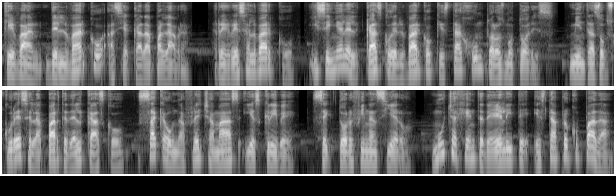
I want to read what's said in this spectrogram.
que van del barco hacia cada palabra. Regresa al barco y señala el casco del barco que está junto a los motores. Mientras oscurece la parte del casco, saca una flecha más y escribe Sector financiero. Mucha gente de élite está preocupada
